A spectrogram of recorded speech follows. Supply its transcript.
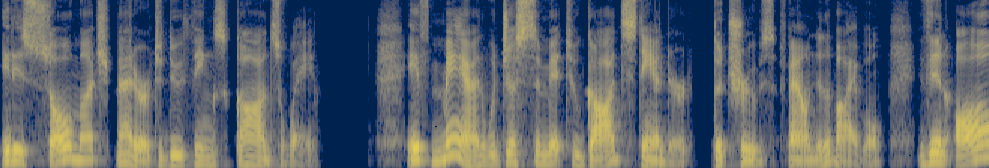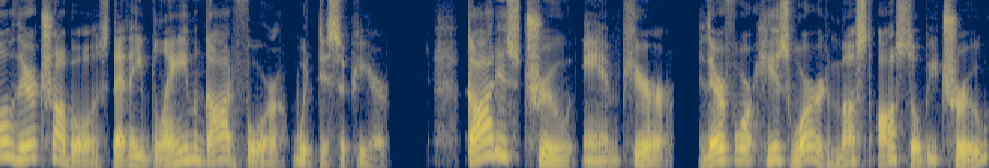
It is so much better to do things God's way. If man would just submit to God's standard, the truths found in the Bible, then all their troubles that they blame God for would disappear. God is true and pure. Therefore, his word must also be true,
